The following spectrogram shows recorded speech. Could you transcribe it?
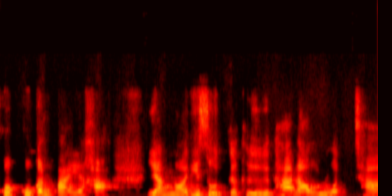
ควบคู่กันไปอะค่ะ อย่างน้อยที่สุดก็คือถ้าเราลดช้า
